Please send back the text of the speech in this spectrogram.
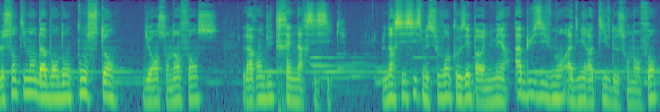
le sentiment d'abandon constant durant son enfance l'a rendu très narcissique. Le narcissisme est souvent causé par une mère abusivement admirative de son enfant,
